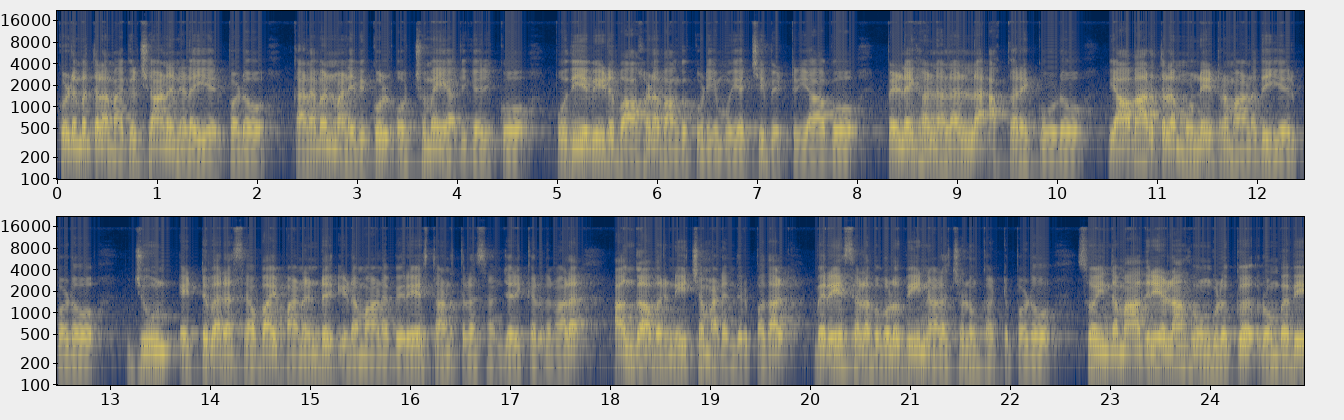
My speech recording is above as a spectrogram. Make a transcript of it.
குடும்பத்தில் மகிழ்ச்சியான நிலை ஏற்படும். கணவன் மனைவிக்குள் ஒற்றுமை அதிகரிக்கும். புதிய வீடு வாகனம் வாங்கக்கூடிய முயற்சி வெற்றியாகும். பிள்ளைகள் நல்ல அக்கறை கூடும். வியாபாரத்தில் முன்னேற்றமானது ஏற்படும். ஜூன் எட்டு வரை செவ்வாய் பன்னெண்டு இடமான விரயஸ்தானத்தில் சஞ்சரிக்கிறதுனால அங்கு அவர் நீச்சம் அடைந்திருப்பதால் விரய செலவுகளும் வீண் அலைச்சலும் கட்டுப்படும். ஸோ இந்த மாதிரியெல்லாம் உங்களுக்கு ரொம்பவே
